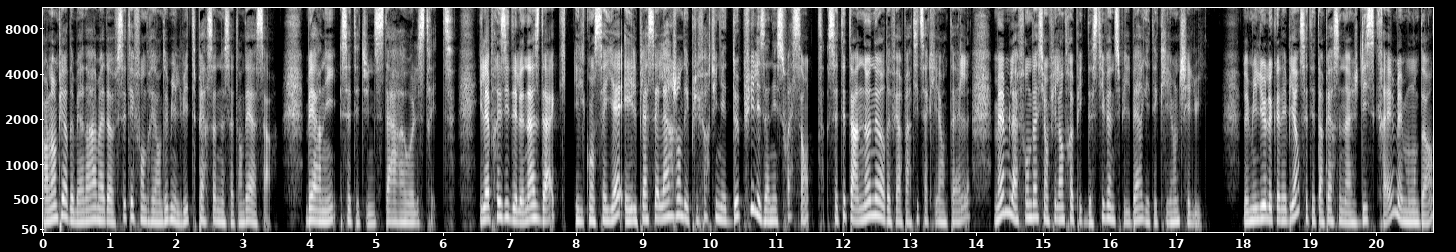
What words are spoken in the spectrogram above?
Quand l'empire de Bernard Madoff s'est effondré en 2008, personne ne s'attendait à ça. Bernie, c'était une star à Wall Street. Il a présidé le Nasdaq, il conseillait et il plaçait l'argent des plus fortunés depuis les années 60. C'était un honneur de faire partie de sa clientèle. Même la fondation philanthropique de Steven Spielberg était cliente chez lui. Le milieu le connaît bien, c'était un personnage discret mais mondain.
